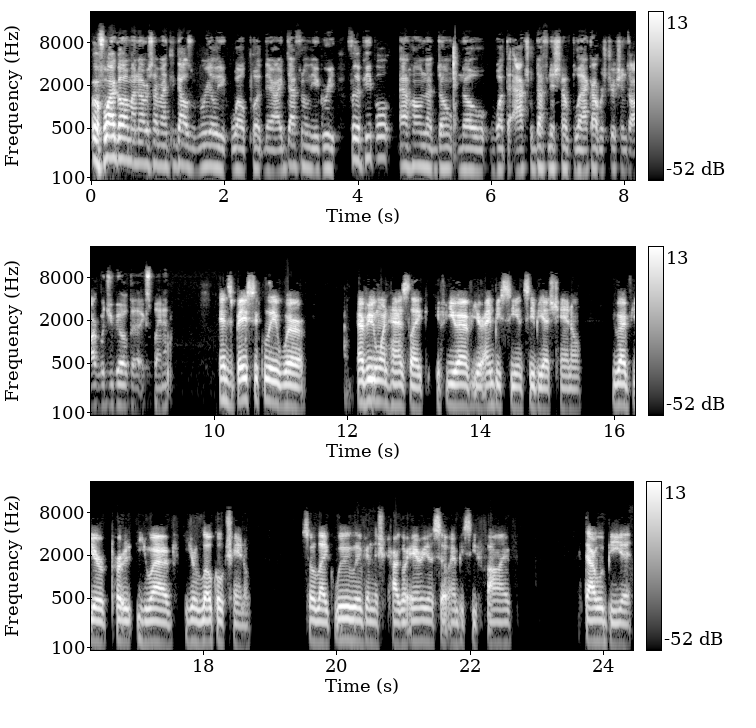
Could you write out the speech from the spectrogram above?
Before I go on my number seven, I think that was really well put there. I definitely agree. For the people at home that don't know what the actual definition of blackout restrictions are, would you be able to explain it? It's basically where everyone has like if you have your NBC and CBS channel, you have your per you have your local channel. So like we live in the Chicago area, so NBC five, that would be it.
